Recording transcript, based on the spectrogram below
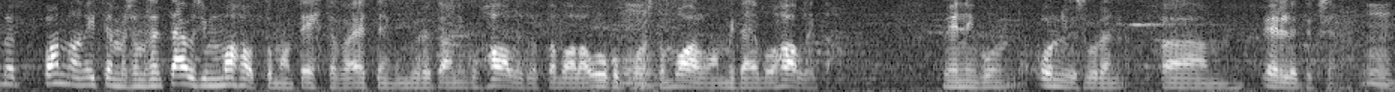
me pannaan itsemme semmoisen täysin mahdottoman tehtävän eteen, kun me yritetään niin kuin hallita tavallaan ulkopuolista mm. maailmaa, mitä ei voi hallita. Meidän niin kuin onnellisuuden ähm, edellytyksenä. Mm.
